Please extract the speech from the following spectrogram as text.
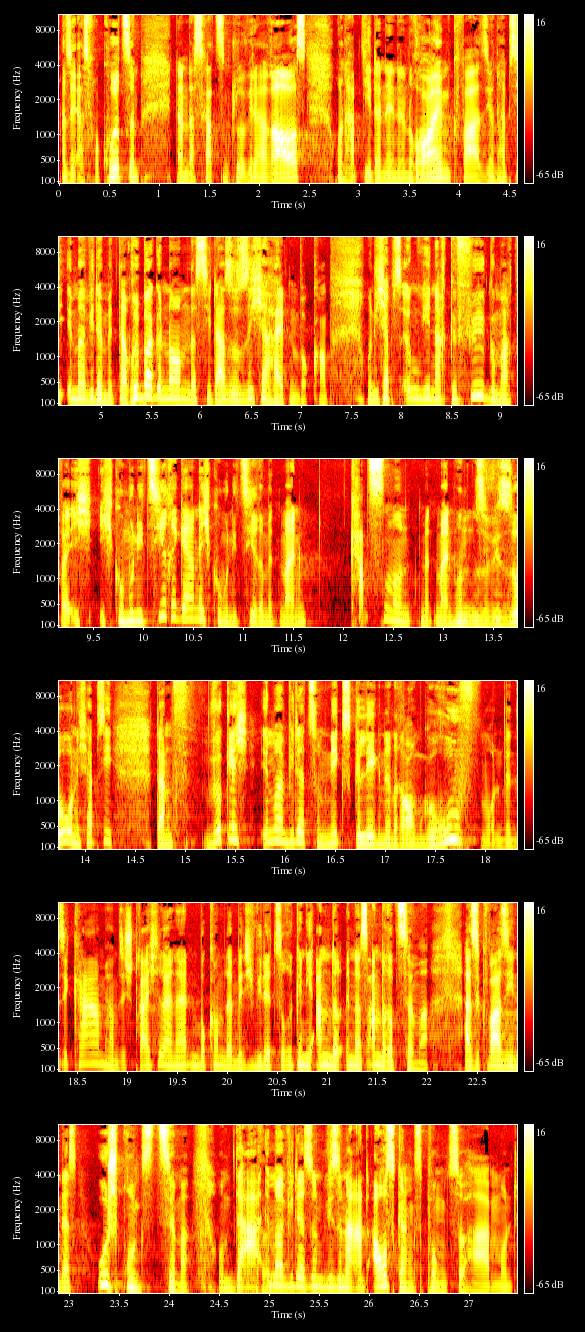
also erst vor kurzem, dann das Katzenklo wieder raus und habe die dann in den Räumen quasi und habe sie immer wieder mit darüber genommen, dass sie da so Sicherheiten bekommen. Und ich habe es irgendwie nach Gefühl gemacht, weil ich, ich kommuniziere gerne, ich kommuniziere mit meinen Katzen und mit meinen Hunden sowieso. Und ich habe sie dann wirklich immer wieder zum nächstgelegenen Raum gerufen. Und wenn sie kamen, haben sie Streicheleinheiten bekommen, damit ich wieder zurück in die andere in das andere Zimmer, also quasi in das Ursprungszimmer, um da immer wieder so wie so eine Art Ausgangspunkt zu haben. Und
